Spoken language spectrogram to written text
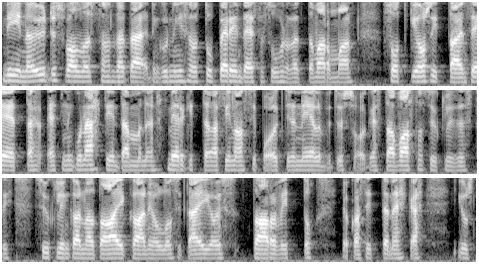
Niin, no Yhdysvalloissahan tätä niin, kuin niin sanottua perinteistä suhdannetta varmaan sotki osittain se, että, että niin kuin nähtiin tämmöinen merkittävä finanssipoliittinen elvytys oikeastaan vastasyklisesti syklin kannalta aikaan, jolloin sitä ei olisi tarvittu, joka sitten ehkä just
